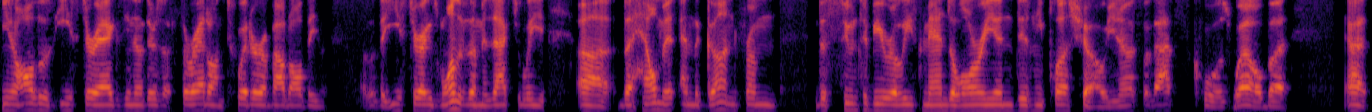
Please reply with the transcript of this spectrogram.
you know all those Easter eggs. You know, there's a thread on Twitter about all the the Easter eggs. One of them is actually uh, the helmet and the gun from the soon to be released Mandalorian Disney Plus show. You know, so that's cool as well. But at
